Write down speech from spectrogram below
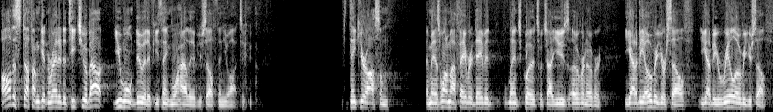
all the stuff I'm getting ready to teach you about, you won't do it if you think more highly of yourself than you ought to. if you think you're awesome, I mean, it's one of my favorite David Lynch quotes, which I use over and over. You got to be over yourself. You got to be real over yourself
